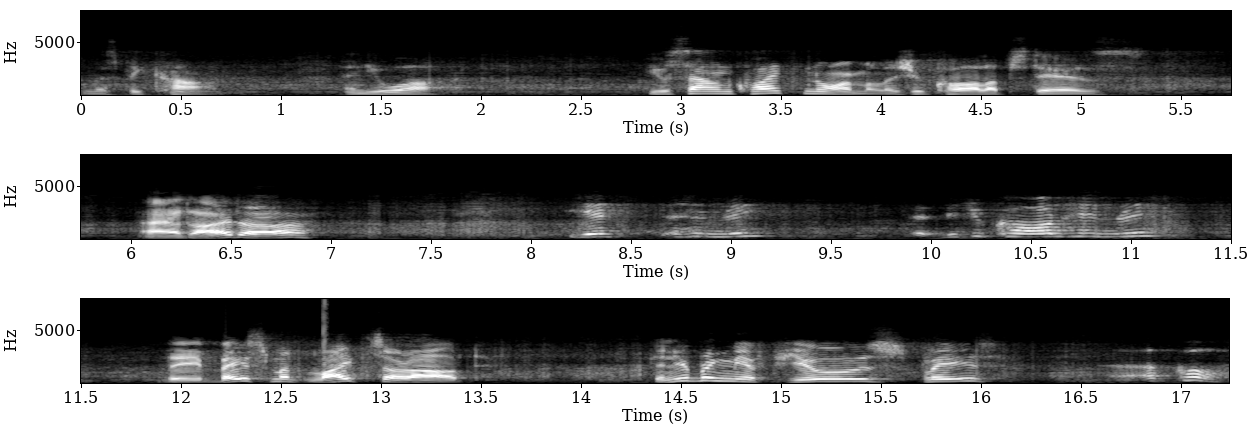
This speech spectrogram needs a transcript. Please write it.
You must be calm, and you are. You sound quite normal as you call upstairs. Aunt Ida, Yes, Henry? Uh, did you call, Henry? the basement lights are out. Can you bring me a fuse, please? Uh, of course.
